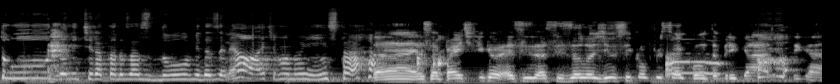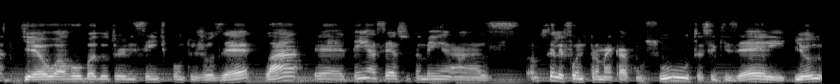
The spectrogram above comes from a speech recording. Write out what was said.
tudo, ele tira todas as dúvidas, ele é ótimo no Insta. Ah, essa parte fica, esses, esses elogios ficam por sua conta. Obrigado, obrigado. Que é o arroba drvicente.josé. Lá é, tem acesso também às, aos telefones para marcar consulta, se quiserem. E eu,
